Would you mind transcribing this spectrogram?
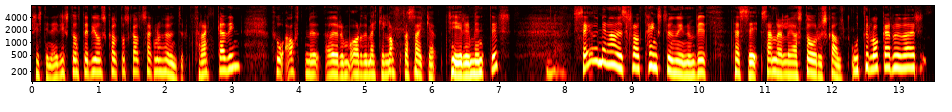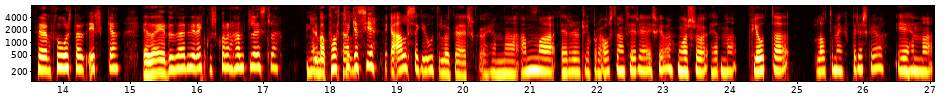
Kristín Eiríksdóttir, Jóðskáld og skáldsagn og höfundur Frankaðinn, þú átt með öðrum orðum ekki langt að sækja fyrir myndir. Segðu mér aðeins frá tengslunum við þessi sannarlega stóru skáld. Útilokaru þær þegar þú ert að yrkja eða eru þær þér einhvers konar handleðsla? Nefn að hvort ekki að sé? Já, alls ekki útilokaðir sko. Hérna, amma er bara ástæðan fyrir að ég skrifa. Hún var svo hérna, fljóta láta mig byrja að skrifa ég hennar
